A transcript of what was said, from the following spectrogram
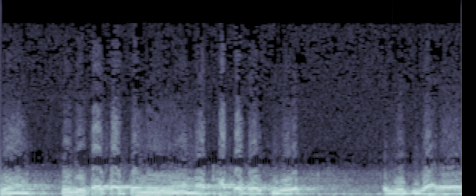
ခြင်း စိတ်စိတ်စိတ်စိတ်တင်းတင်းနဲ့ခတ်တဲ့ရှိကိုအရေးကြီးပါတယ်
